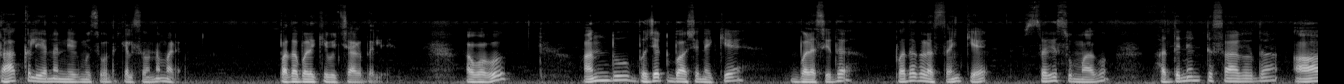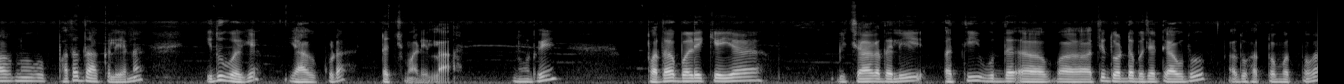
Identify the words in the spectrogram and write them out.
ದಾಖಲೆಯನ್ನು ನಿರ್ಮಿಸುವಂಥ ಕೆಲಸವನ್ನು ಮಾಡ್ಯಾರ. ಪದ ಬಳಕೆ ವಿಚಾರದಲ್ಲಿ ಅವರು ಅಂದು ಬಜೆಟ್ ಭಾಷಣಕ್ಕೆ ಬಳಸಿದ ಪದಗಳ ಸಂಖ್ಯೆ ಸರಿಸುಮಾರು ಹದಿನೆಂಟು ಸಾವಿರದ ಆರುನೂರು ಪದ ದಾಖಲೆಯನ್ನು ಇದುವರೆಗೆ ಯಾರು ಕೂಡ ಟಚ್ ಮಾಡಿಲ್ಲ. ನೋಡಿರಿ, ಪದ ಬಳಕೆಯ ವಿಚಾರದಲ್ಲಿ ಅತಿ ಉದ್ದ ಅತಿ ದೊಡ್ಡ ಬಜೆಟ್ ಯಾವುದು? ಅದು ಹತ್ತೊಂಬತ್ತು ನೂರ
